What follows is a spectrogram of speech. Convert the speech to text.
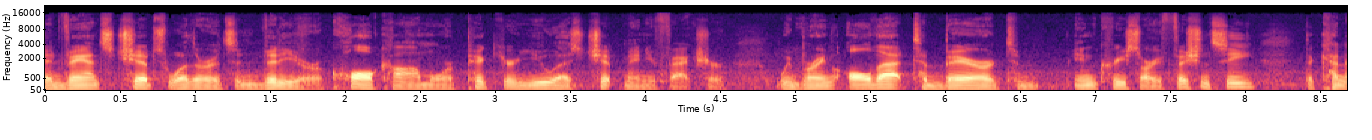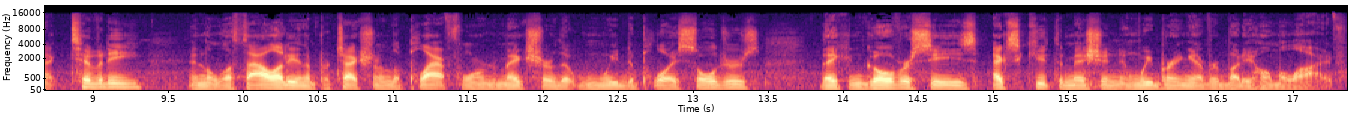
advanced chips, whether it's NVIDIA or Qualcomm or pick your US chip manufacturer. We bring all that to bear to increase our efficiency, the connectivity, and the lethality and the protection of the platform to make sure that when we deploy soldiers, they can go overseas, execute the mission, and we bring everybody home alive.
